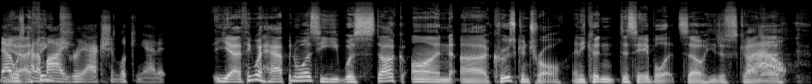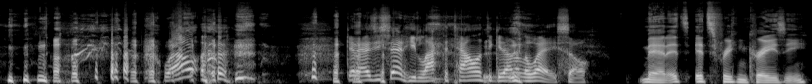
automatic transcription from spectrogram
that yeah, was kind of my reaction looking at it. Yeah, I think what happened was he was stuck on uh, cruise control and he couldn't disable it, so he just kind of. Wow. well, Again, as you said, he lacked the talent to get out of the way. So, man, it's it's freaking crazy.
